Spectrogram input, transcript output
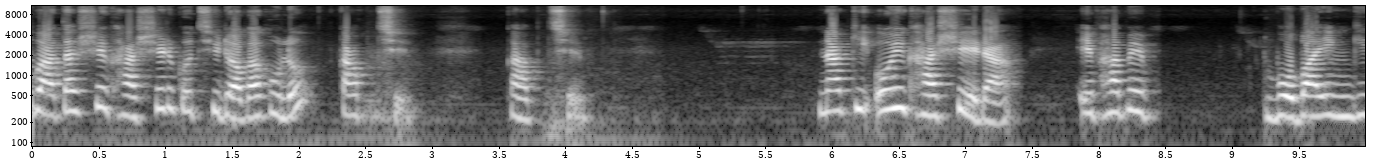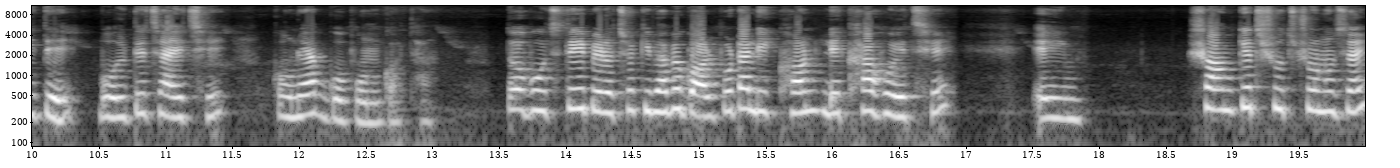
বাতাসে ঘাসের কচি ডগাগুলো কাঁপছে কাঁপছে। নাকি ওই ঘাসে এরা? এভাবে বোবা ইঙ্গিতে বলতে চাইছে কোনো এক গোপন কথা। তো বুঝতেই পেরেছ কীভাবে গল্পটা লিখন লেখা হয়েছে এই সংকেত সূত্র অনুযায়ী।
